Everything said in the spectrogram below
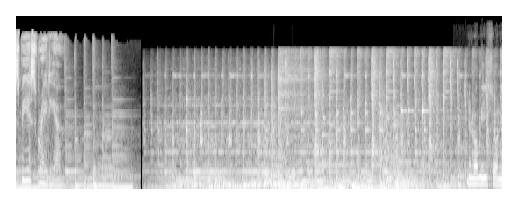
SBS Radio ንሎሚ ሶኒ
